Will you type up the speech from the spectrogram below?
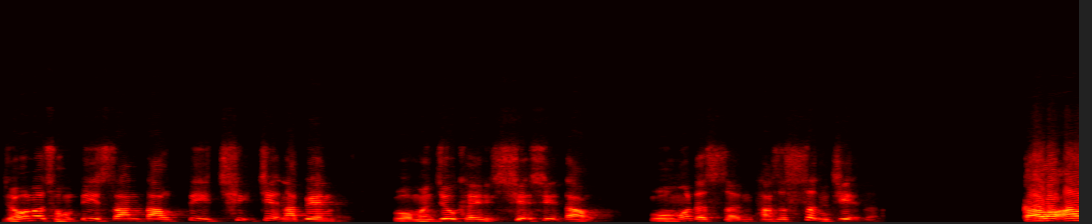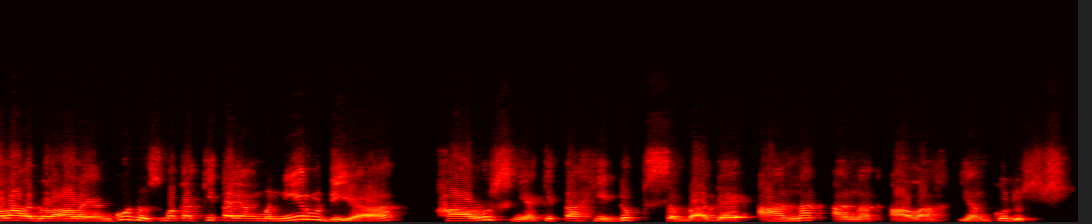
然后呢，从第三到第七节那边，我们就可以学习到我们的神他是圣洁的。 Kalau Allah adalah Allah yang kudus, maka kita yang meniru dia harusnya kita hidup sebagai anak-anak Allah yang kudus.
